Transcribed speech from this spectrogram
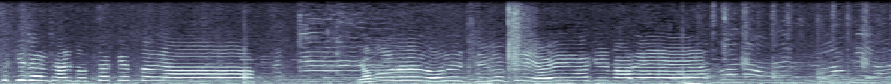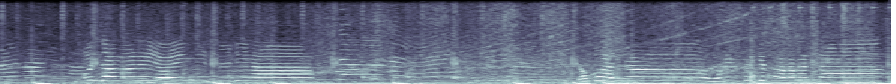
스키장 잘 도착했어요. 안녕. 여보는 오늘 즐겁게 여행하길 바래. 여보는 오늘 즐겁게 여행하길 바래. 혼자만의 여행을 즐겨라. 혼자만의 여행을 즐겨라. 여보 안녕. 우리 스키 타러 간다.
